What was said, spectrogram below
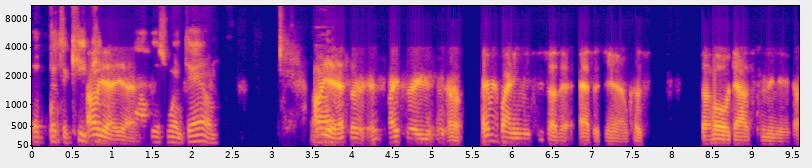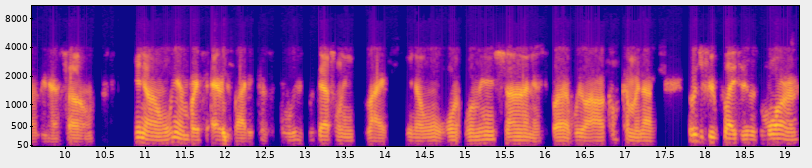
That, that's a key. Oh yeah, yeah. How this went down. Oh yeah, that's a, it's basically you know everybody meets each other at the gym because the whole Dallas community is gonna be there. So you know we embrace everybody because we, definitely like you know when, when me and Sean and Spud we were all coming up. It was a few places. It was more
